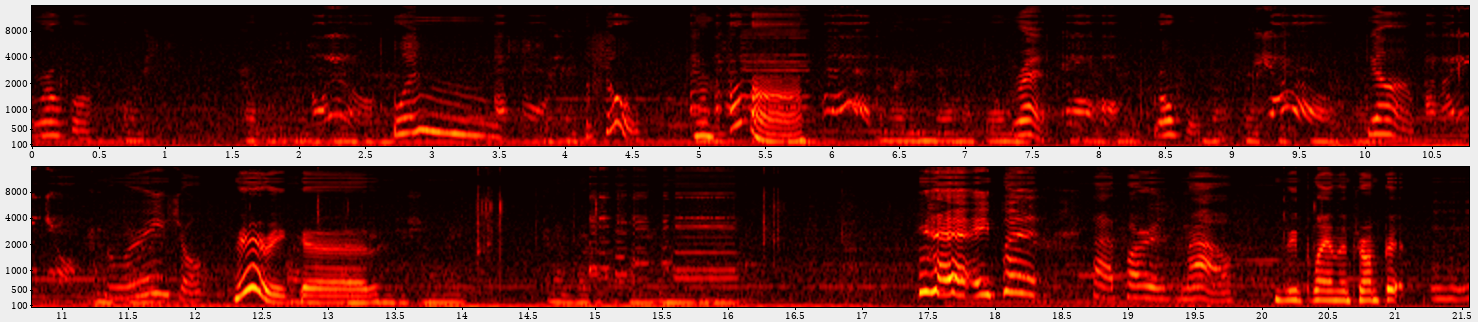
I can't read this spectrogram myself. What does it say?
Rojo. Blue. Azul. Uh-huh. Red. Rojo. Yellow. Amarillo. Very good. he put that part in his mouth. Is he playing the trumpet? Mm-hmm.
